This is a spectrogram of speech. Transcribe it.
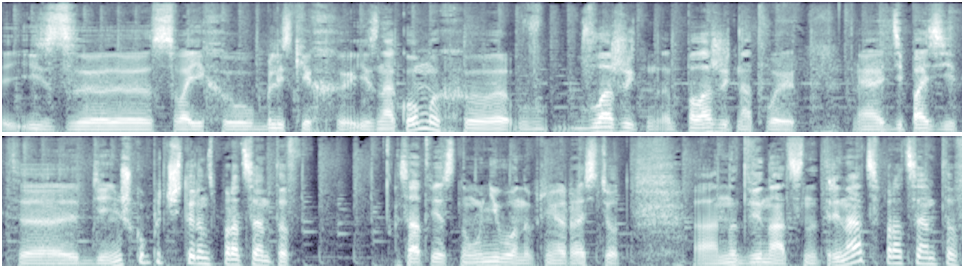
из э, своих близких и знакомых вложить, положить на твой депозит денежку по 14%. Соответственно, у него, например, растет а, на 12, на 13 процентов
